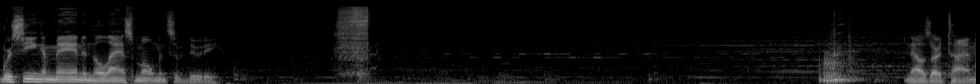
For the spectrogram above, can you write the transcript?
We're seeing a man in the last moments of duty. Now's our time.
